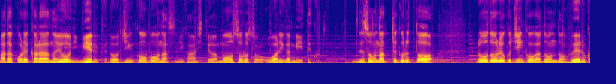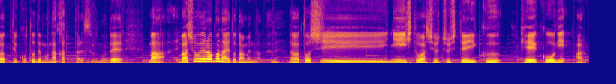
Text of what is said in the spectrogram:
まだこれからのように見えるけど人口ボーナスに関してはもうそろそろ終わりが見えてくるでそうなってくると労働力人口がどんどん増えるかっていうことでもなかったりするので、まあ、場所を選ばないとダメなんだよね。だから都市に人は集中していく傾向にある。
